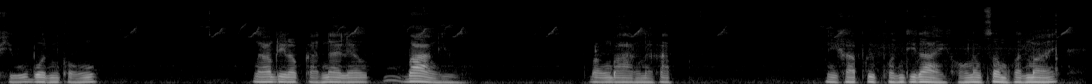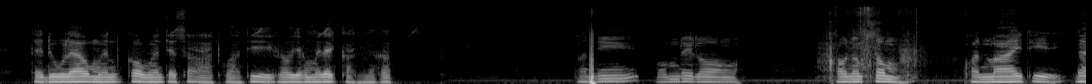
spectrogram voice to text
ผิวบนของ น้ำที่เรากันได้แล้วบ้างอยู่ บางๆนะครับ นี่ครับคือผลที่ได้ของน้ำส้มขอนไม้ แต่ดูแล้วเหมือนก็เหมือนจะสะอาดกว่าที่เรายังไม่ได้กันนะครับ ตอนนี้ผมได้ลองเอาน้ำส้มขอนไม้ที่ได้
